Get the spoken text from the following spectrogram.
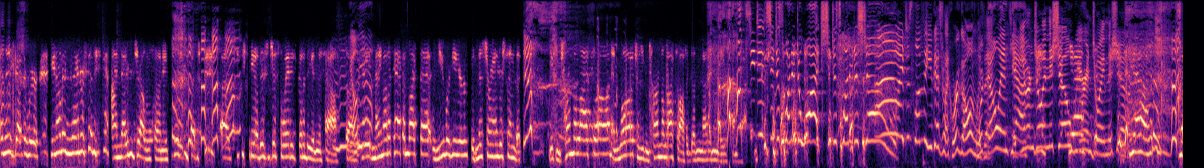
and then it got to where, you know, Mrs. Anderson, I know you're jealous, honey. But, uh, you know, this is just the way it's going to be in this house. So Oh, yeah. it may not have happened like that when you were here with Mr. Anderson, but you can turn the lights on and watch, or you can turn the lights off. It doesn't matter to me. she did. She just wanted to watch. She just wanted a show. Oh, I just love that you guys are like, we're going with We're it. going, yeah. If you're enjoying the show, Yeah. we're enjoying the show. Yeah, no,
